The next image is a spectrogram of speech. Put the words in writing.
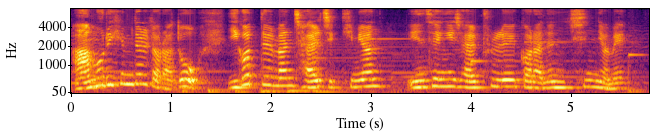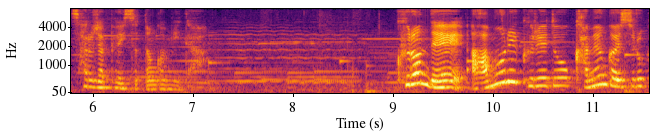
아무리 힘들더라도 이것들만 잘 지키면 인생이 잘 풀릴 거라는 신념에 사로잡혀 있었던 겁니다. 그런데 아무리 그래도 가면 갈수록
